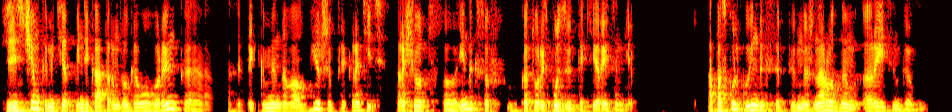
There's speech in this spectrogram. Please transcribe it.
в связи с чем Комитет по индикаторам долгового рынка рекомендовал бирже прекратить расчет э, индексов, которые используют такие рейтинги. А поскольку индексы по международным рейтингам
